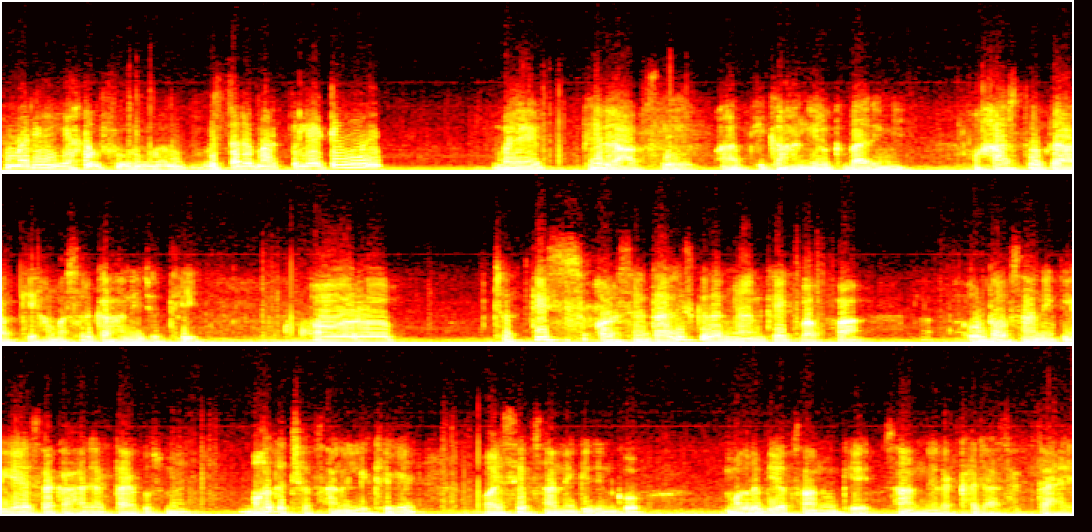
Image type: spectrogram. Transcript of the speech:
سے مرے، یا بستر مرگ پہ لیٹے ہوئے۔ میں پھر آپ سے آپ کی کہانیوں کے بارے میں خاص طور پہ آپ کی ہم اثر کہانی جو تھی، اور چھتیس اور سینتالیس کے درمیان کا ایک وقفہ اردو افسانے کے لیے ایسا کہا جاتا ہے کہ اس میں بہت اچھے افسانے لکھے گئے، اور ایسے افسانے کے جن کو مغربی افسانوں کے سامنے رکھا جا سکتا ہے۔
